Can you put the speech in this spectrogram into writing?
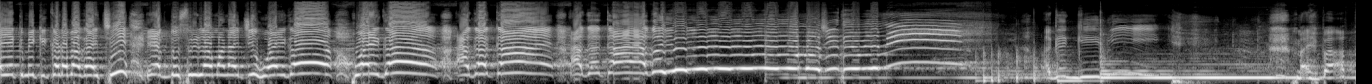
बाई एकमेकीकडे बघायची. एक दुसरीला म्हणायची होय ग होय ग. अगं काय अगं काय अगं माझी देवी अगं गेली माय बाप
